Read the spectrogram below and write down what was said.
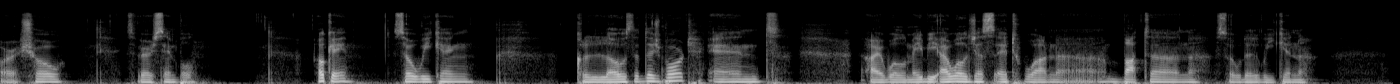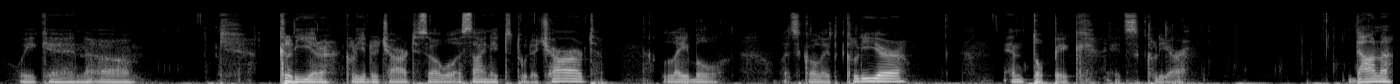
or show it's very simple. Okay so we can close the dashboard and I will maybe I will just add one uh, button so that we can we can uh, clear clear the chart. So I will assign it to the chart label let's call it clear and topic it's clear. Done.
